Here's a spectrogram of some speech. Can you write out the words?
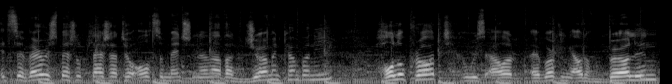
it's a very special pleasure to also mention another German company, Holoplot, who is out, uh, working out of Berlin.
